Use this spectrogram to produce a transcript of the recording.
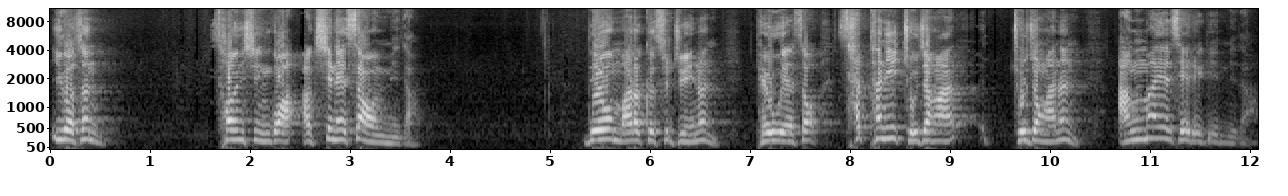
이것은 선신과 악신의 싸움입니다. 네오 마르크스 주의는 배후에서 사탄이 조정하 는 악마의 세력입니다.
